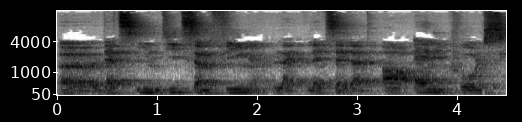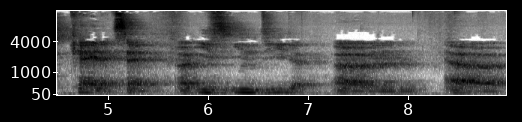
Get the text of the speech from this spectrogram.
uh, that's indeed something like let's say that Rn equals k. Let's say uh, is indeed um, uh,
